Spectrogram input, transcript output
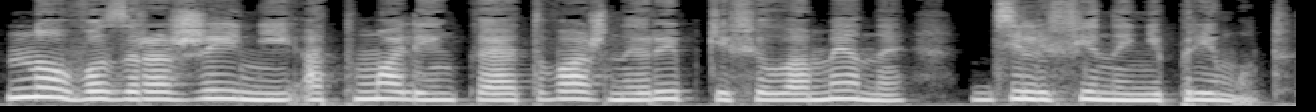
но возражений от маленькой отважной рыбки Филомены дельфины не примут.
